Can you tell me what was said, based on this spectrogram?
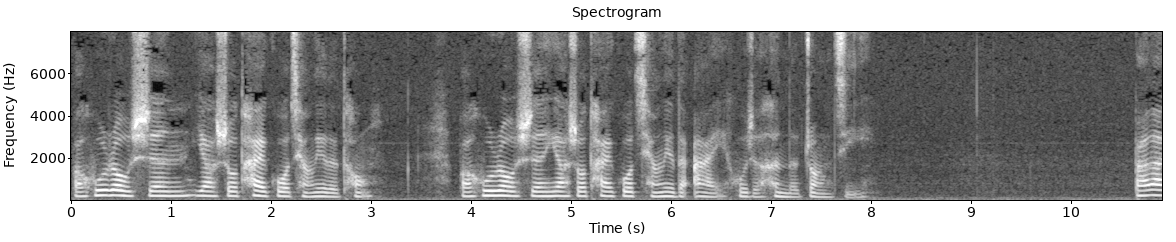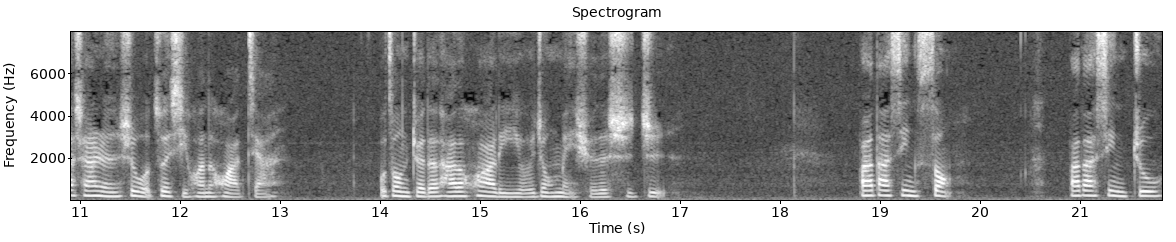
保护肉身要受太过强烈的痛，保护肉身要受太过强烈的爱或者恨的撞击。八大山人是我最喜欢的画家，我总觉得他的画里有一种美学的失智。八大姓宋。八大姓朱，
